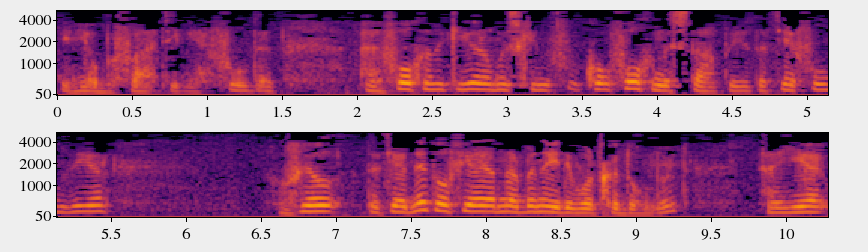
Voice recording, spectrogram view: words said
in jouw bevatting. Je voelt dat. En volgende keer, misschien volgende stap is dat jij voelt weer hoeveel, dat jij net of jij naar beneden wordt gedonderd. En, je,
